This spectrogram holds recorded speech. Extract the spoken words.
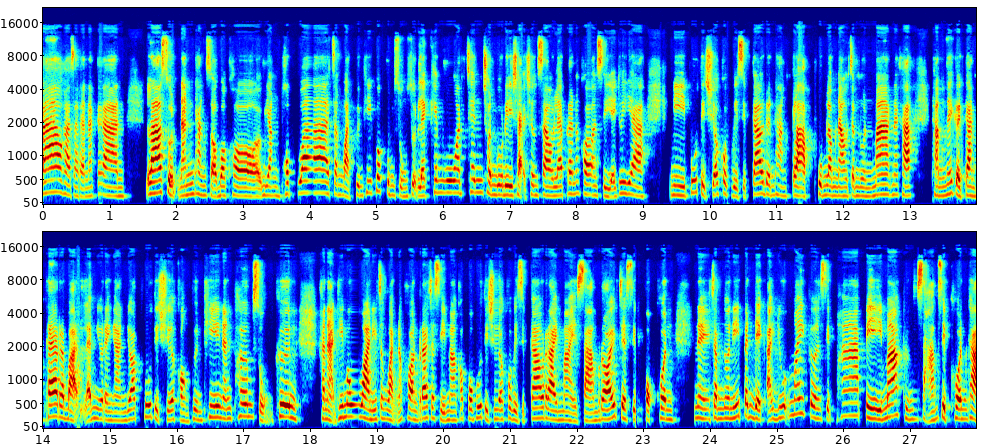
-19 ค่ะสถานการณ์ ล่าสุดนั้นทางสบคยังพบว่าจังหวัดพื้นที่ควบคุมสูงสุดและเข้มงวด เช่นชนบุรีฉะเชิงเซาและพระนครศรีอยุธยา มีผู้ติดเชื้อโควิด -19 เดินทางกลับภูมิลำเนาจำนวนมากนะคะทำให้เกิดการแพร่ระบาดและมีรายงานยอดผู้ติดเชื้อของพื้นที่นั้นเพิ่มสูงขึ้นขณะที่เมื่อวานนี้จังหวัดนครราชสีมาก็พบผู้ติดเชื้อโควิด -19 รายใหม่ 376 คน ในจำนวนนี้เป็นเด็กอายุไม่เกิน 15 ปีมากถึง 30 คนค่ะ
